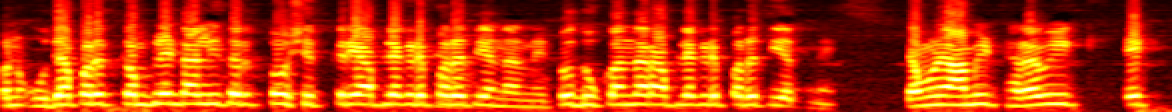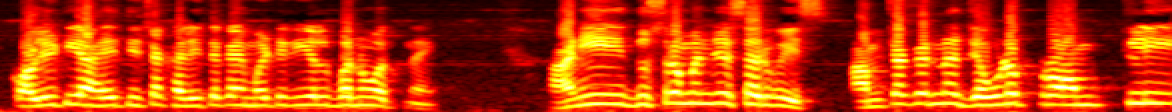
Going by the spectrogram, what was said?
पण उद्या परत कंप्लेंट आली तर तो शेतकरी आपल्याकडे परत येणार नाही. तो दुकानदार आपल्याकडे परत येत नाही. त्यामुळे आम्ही ठराविक एक क्वालिटी आहे तिच्या खाली तर काही मटेरियल बनवत नाही. आणि दुसरं म्हणजे सर्व्हिस आमच्याकडनं जेवढं प्रॉम्प्टली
